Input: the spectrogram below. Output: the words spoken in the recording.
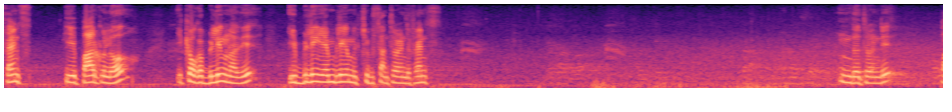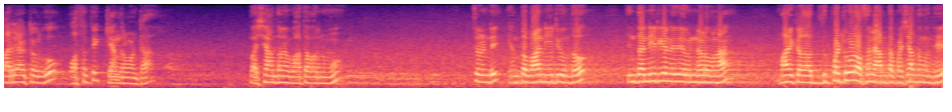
ఫ్రెండ్స్ ఈ పార్కులో ఇక్కడ ఒక బిల్డింగ్ ఉన్నది. ఈ బిల్డింగ్ ఏం బిల్డింగ్ మీకు చూపిస్తాను చూడండి ఫ్రెండ్స్. ఇందో చూడండి. పర్యాటకులకు వసతి కేంద్రం అంట. ప్రశాంతమైన వాతావరణము. చూడండి ఎంత బాగా నీట్గా ఉందో. ఇంత నీట్గా అనేది ఉండడం వల్ల మన ఇక్కడ దుప్పట్లు కూడా అసలు అంత ప్రశాంతంగా ఉంది.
